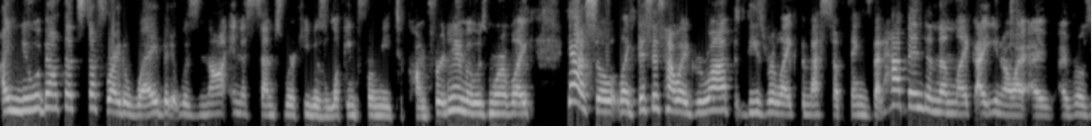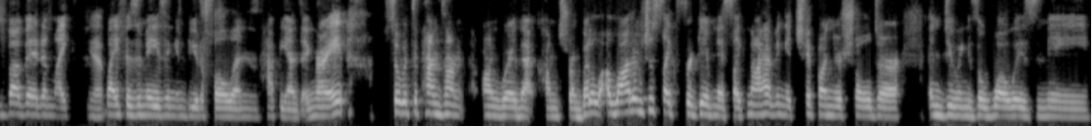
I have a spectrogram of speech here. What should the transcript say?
I knew about that stuff right away, but it was not in a sense where he was looking for me to comfort him. It was more of like, yeah, so like this is how I grew up. These were like the messed up things that happened. And then like I, you know, I, I, I rose above it and like Yep. life is amazing and beautiful and happy ending, right? So it depends on on where that comes from. But a, a lot of just like forgiveness, like not having a chip on your shoulder and doing the woe is me,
